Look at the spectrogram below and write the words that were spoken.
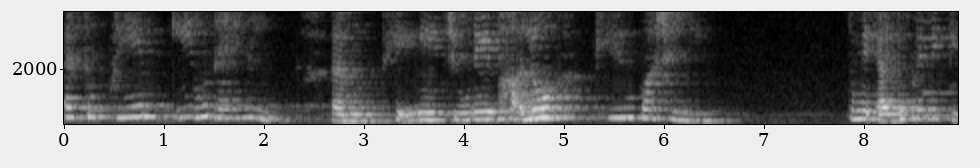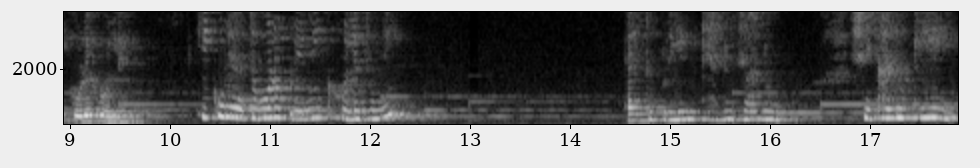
এত প্রেম কেউ দেয়নি। এমন ভেঙে চুরে ভালো কেউ বাসেনি। তুমি এত প্রেমিক কি করে হলে? কি করে এত বড় প্রেমিক হলে তুমি? এত প্রেম কেন জানো? শেখালো কে?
